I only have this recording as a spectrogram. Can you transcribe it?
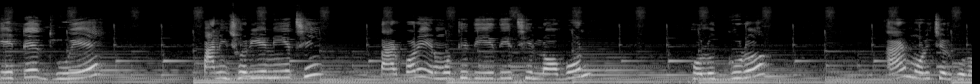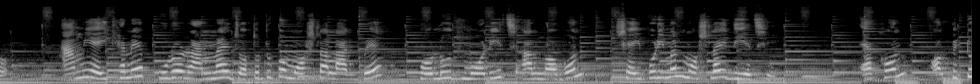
কেটে ধুয়ে পানি ঝরিয়ে নিয়েছি। তারপরে এর মধ্যে দিয়ে দিয়েছি লবণ, হলুদ গুঁড়ো আর মরিচের গুঁড়ো। আমি এইখানে পুরো রান্নায় যতটুকু মশলা লাগবে, হলুদ, মরিচ আর লবণ, সেই পরিমাণ মশলাই দিয়েছি। এখন অল্প একটু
